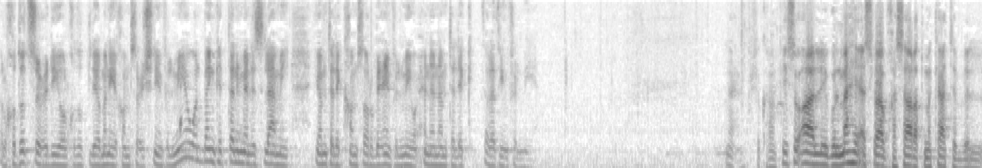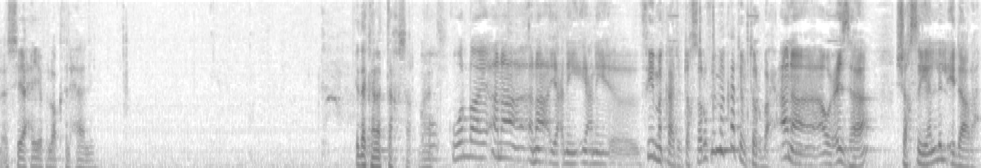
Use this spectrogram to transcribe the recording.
الخطوط السعودية والخطوط اليمنية 25% والبنك التنمية الإسلامي يمتلك 45% وحنا نمتلك 30%. نعم شكرا. في سؤال يقول ما هي أسباب خسارة مكاتب السياحية في الوقت الحالي؟ إذا كانت تخسر. والله أنا أنا يعني يعني في مكاتب تخسر وفي مكاتب تربح. أنا اوعزها شخصيا للإدارة.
